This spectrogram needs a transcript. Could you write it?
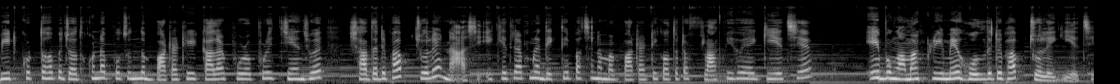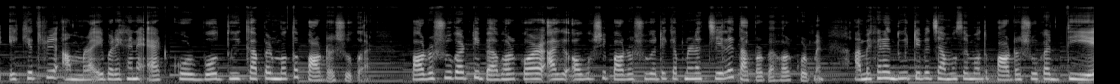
বিট করতে হবে যতক্ষণ না পর্যন্ত বাটারটির কালার পুরোপুরি চেঞ্জ হয়ে সাদাটে ভাব চলে না আসে। এক্ষেত্রে আপনারা দেখতেই পাচ্ছেন আমার বাটারটি কতটা ফ্লাফি হয়ে গিয়েছে এবং আমার ক্রিমে হলদেটে ভাব চলে গিয়েছে। এক্ষেত্রে আমরা এবার এখানে অ্যাড করব দুই কাপের মতো পাউডার সুগার পাউডার সুগারটি ব্যবহার করার আগে অবশ্যই পাউডার সুগারটিকে আপনারা চেলে তারপর ব্যবহার করবেন। আমি এখানে দুই টেবিল চামচের মতো পাউডার সুগার দিয়ে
